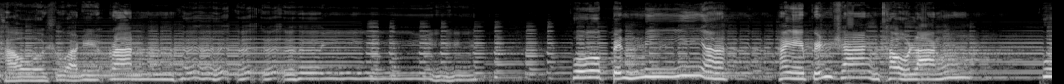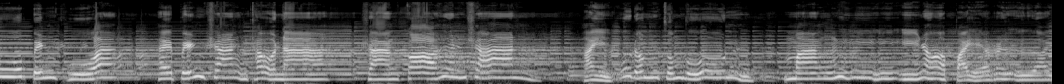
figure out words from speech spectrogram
เท่าชั่วนิรันดร์เฮ้ยผู้เป็นเมียให้เป็นช่างเท่าหลัง ผู้เป็นผัว ให้เป็นช่างเท่านาช่างก่อเฮือนชานให้อุดมสมบูรณ์ มั่งมีนอไปเรื่อย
